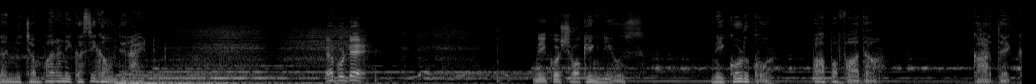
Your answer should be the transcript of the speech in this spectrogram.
నన్ను చంపాలని కసిగా ఉంది రైట్ బుడ్డే? నీకో షాకింగ్ న్యూస్ నీ కొడుకు పాప ఫాదర్ కార్తిక్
